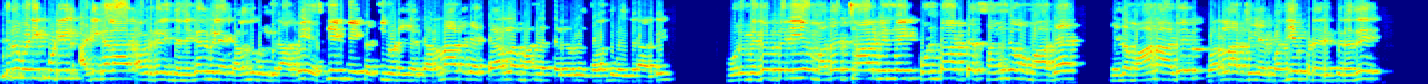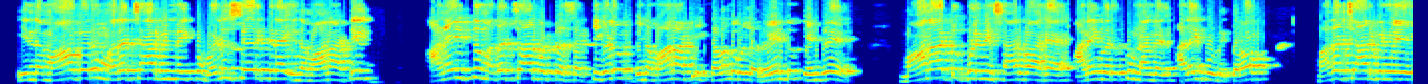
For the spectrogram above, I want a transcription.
திருவடிக்குடில் அடிகளார் அவர்கள் இந்த நிகழ்வில கலந்து கொள்கிறார்கள். எஸ்டிபி கட்சியினுடைய கர்நாடக கேரள மாநில தலைவர்கள் கலந்து கொள்கிறார்கள். ஒரு மிகப்பெரிய மதச்சார்பின்மை கொண்டாட்ட சங்கமமாக இந்த மாநாடு வரலாற்றிலே பதியப்பட இருக்கிறது. இந்த மாபெரும் மதச்சார்பின்மைக்கு வலு சேர்க்கிற இந்த மாநாட்டில் அனைத்து மதச்சார்பற்ற சக்திகளும் இந்த மாநாட்டில் கலந்து கொள்ள வேண்டும் என்று மாநாட்டு குழுவின் சார்பாக அனைவருக்கும் நாங்கள் அழைப்பு விடுக்கிறோம். மதச்சார்பின்மையை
